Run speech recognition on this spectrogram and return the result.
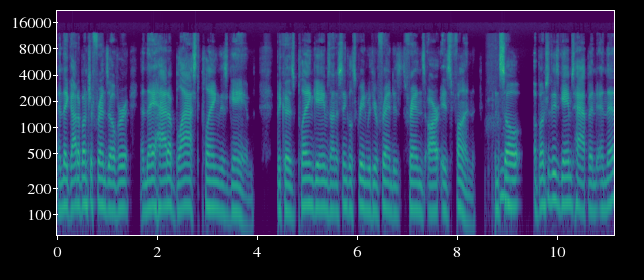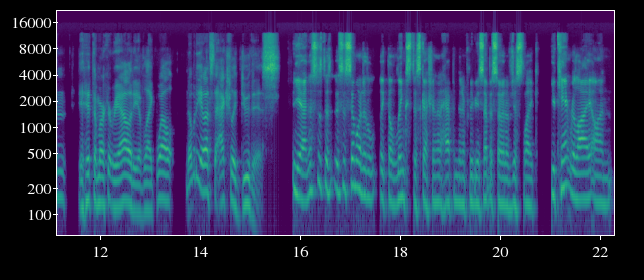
and they got a bunch of friends over and they had a blast playing this game because playing games on a single screen with your friend is friends are is fun. And hmm. so a bunch of these games happened and then it hit the market reality of like well nobody wants to actually do this Yeah, and this is the, this is similar to the, like the links discussion that happened in a previous episode of just like you can't rely on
